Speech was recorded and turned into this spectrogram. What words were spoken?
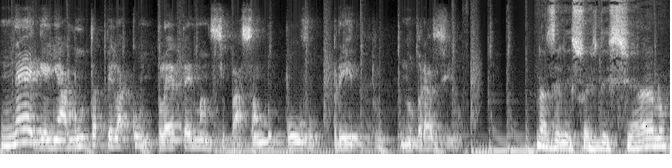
neguem a luta pela completa emancipação do povo preto no Brasil. Nas eleições deste ano,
